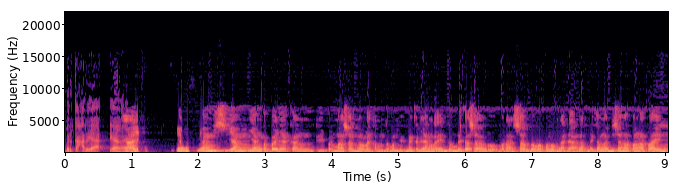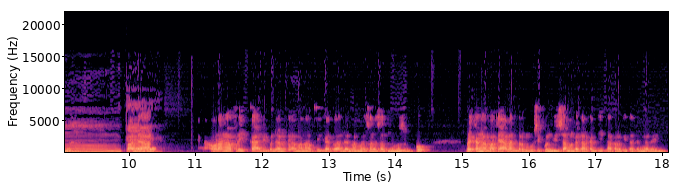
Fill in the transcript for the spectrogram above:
berkarya, ya nggak? Nah, yang yang yang yang kebanyakan dipermasalahan oleh teman-teman beatmaker yang lain tuh mereka selalu merasa bahwa kalau nggak ada alat mereka nggak bisa ngapa-ngapain. Hmm, oke. Padahal orang Afrika di pedalaman Afrika itu ada nama salah satu nama suku. Mereka nggak pakai alat bermusik pun bisa menggetarkan kita kalau kita dengerin.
